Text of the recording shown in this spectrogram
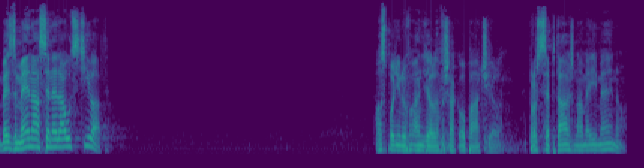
bez jména se nedá uctívat. Hospodinův anděl však opáčil. Proč se ptáš na mé jméno?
